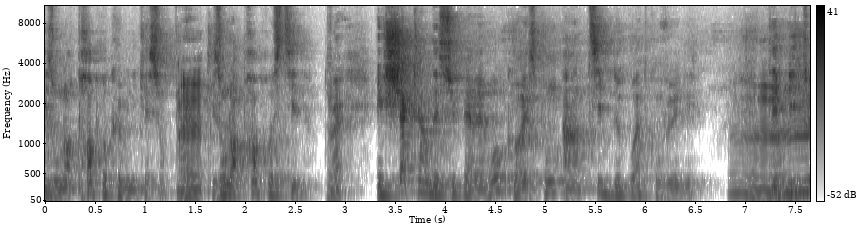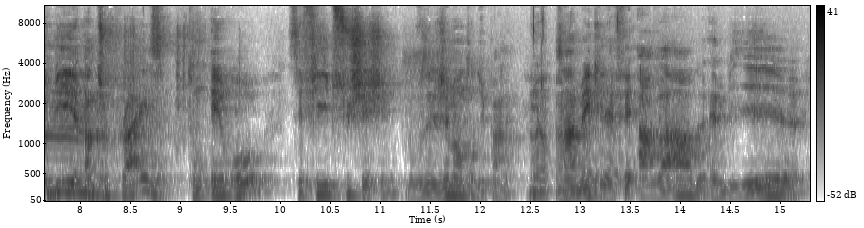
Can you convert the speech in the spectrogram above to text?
ils ont leur propre communication. Ouais. Ils ont leur propre style. Ouais. Et chacun des super-héros correspond à un type de boîte qu'on veut aider. Mmh. Des B2B Enterprise, ton héros, c'est Philippe Suchet chez nous, dont vous avez jamais entendu parler. Non. C'est un mec, il a fait Harvard, MBA. euh,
